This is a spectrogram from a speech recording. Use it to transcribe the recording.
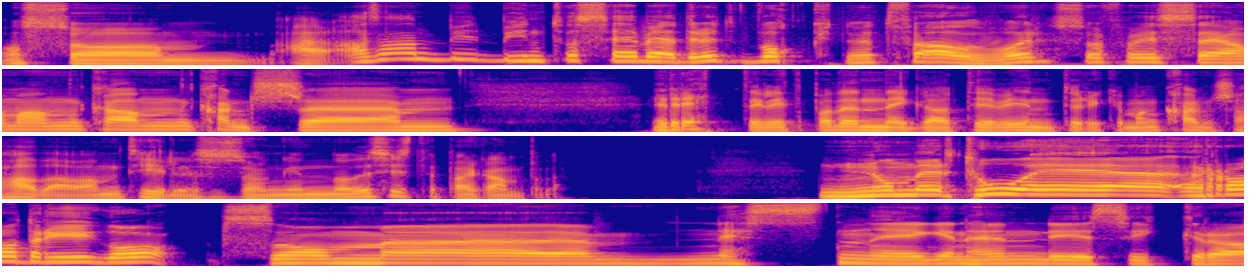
Og så mm, altså Han begynte å se bedre ut, Våknet for alvor. Så får vi se om han kan kanskje mm, rette litt på det negative inntrykket man kanskje hadde av ham tidligere i sesongen og de siste par kampene. Nummer to er Rodrigo, som eh, nesten egenhendig sikra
